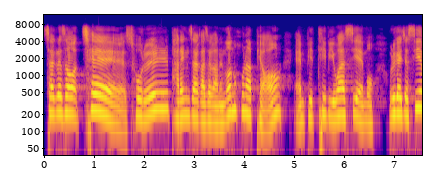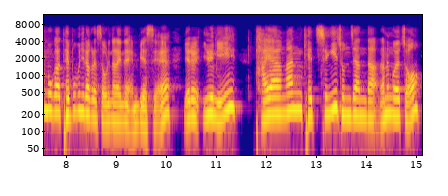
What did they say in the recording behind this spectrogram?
자, 그래서 채소를 발행자 가져가는 건 혼합형 MPTB와 CMO. 우리가 이제 CMO가 대부분이라 그랬어. 우리나라에 있는 MBS에. 얘를 이름이 다양한 계층이 존재한다라는 거였죠.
